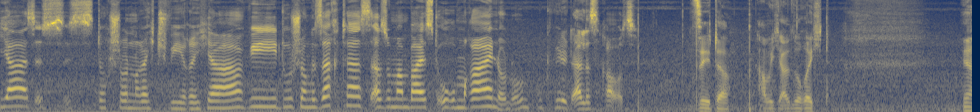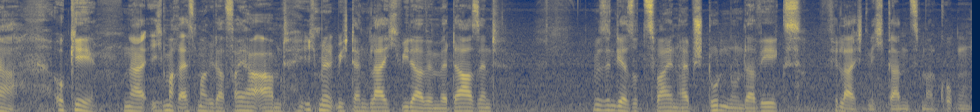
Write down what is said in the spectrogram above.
Ja, es ist, ist doch schon recht schwierig, ja. Wie du schon gesagt hast, also man beißt oben rein und unten quillt alles raus. Seht ihr, habe ich also recht. Ja, okay. Na, ich mache erstmal wieder Feierabend. Ich melde mich dann gleich wieder, wenn wir da sind. Wir sind ja so zweieinhalb Stunden unterwegs. Vielleicht nicht ganz, mal gucken.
